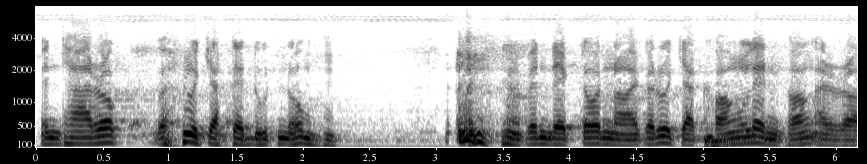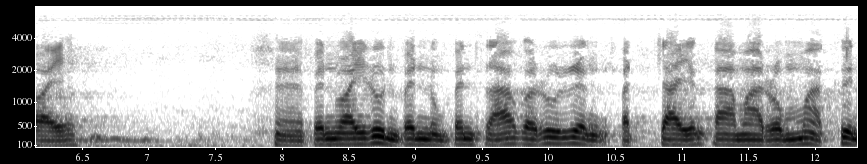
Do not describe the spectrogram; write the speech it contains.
เป็นทารกก็รู้จักแต่ดูดนม เป็นเด็กโตหน่อยก็รู้จักของเล่นของอร่อยเป็นวัยรุ่นเป็นหนุ่มเป็นสาวก็รู้เรื่องปัจจัยของกามารมมากขึ้น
